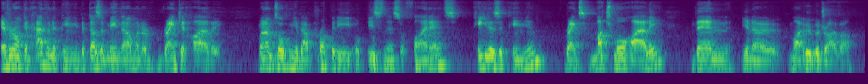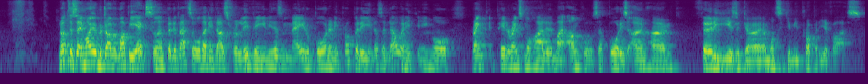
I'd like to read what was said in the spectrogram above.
Everyone can have an opinion, but doesn't mean that I'm going to rank it highly. When I'm talking about property or business or finance, Peter's opinion ranks much more highly than, you know, my Uber driver not to say my Uber driver might be excellent, but if that's all that he does for a living and he hasn't made or bought any property, he doesn't know anything, or rank, Peter ranks more highly than my uncles that bought his own home 30 years ago and wants to give me property advice.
